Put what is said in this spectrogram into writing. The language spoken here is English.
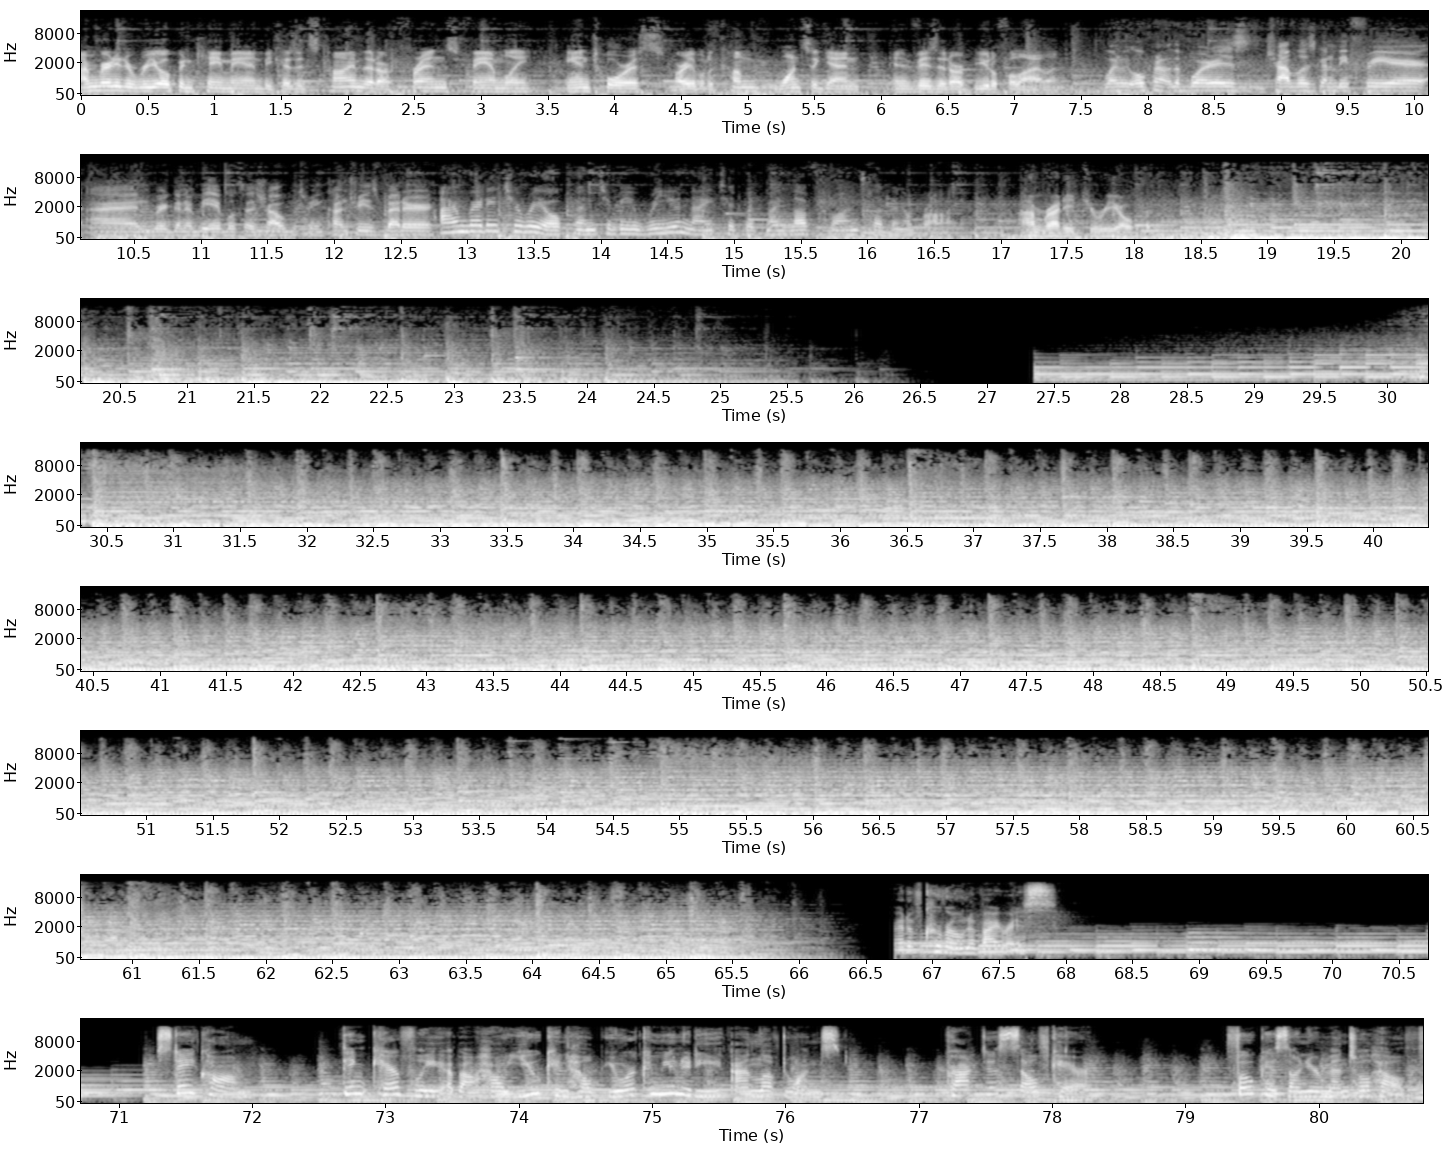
I'm ready to reopen Cayman because it's time that our friends, family, and tourists are able to come once again and visit our beautiful island. When we open up the borders, travel is going to be freer and we're going to be able to travel between countries better. I'm ready to reopen to be reunited with my loved ones living abroad. I'm ready to reopen. About how you can help your community and loved ones. Practice self care. Focus on your mental health.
